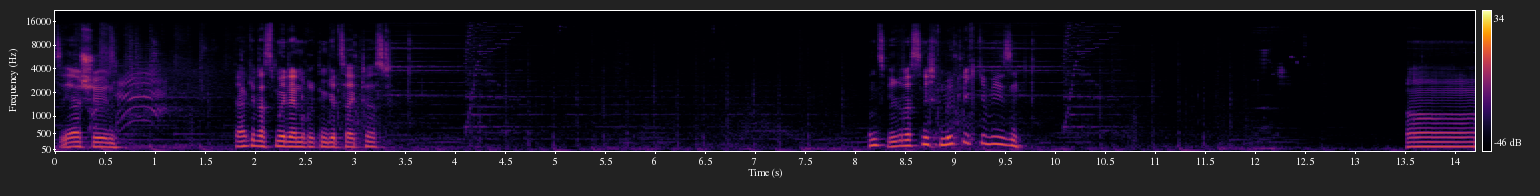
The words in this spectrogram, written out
Sehr schön. Danke, dass du mir deinen Rücken gezeigt hast. Sonst wäre das nicht möglich gewesen. Äh,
